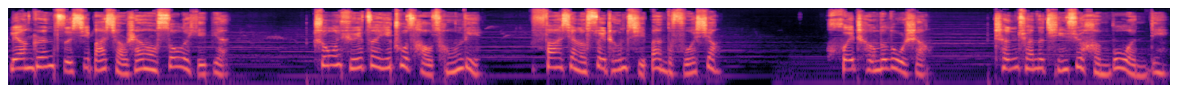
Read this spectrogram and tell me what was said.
两个人仔细把小山坳搜了一遍，终于在一处草丛里发现了碎成几半的佛像。回城的路上，陈全的情绪很不稳定，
